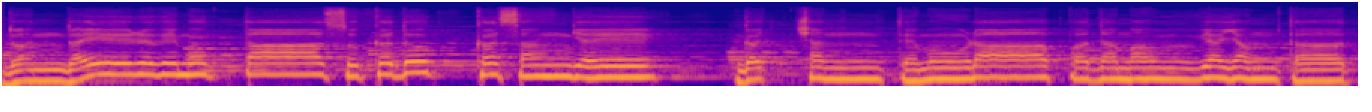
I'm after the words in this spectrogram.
द्वन्द्वैर्विमुक्ता सुखदुःखसंज्ञे गच्छन्त्यमूढा पदमव्ययं तत्।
